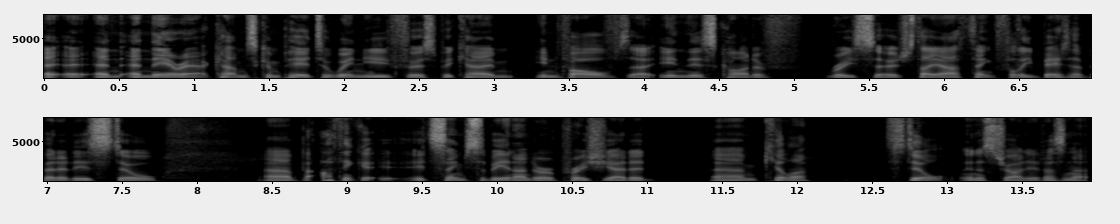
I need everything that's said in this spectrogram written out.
So, and and their outcomes compared to when you first became involved uh, in this kind of research, they are thankfully better, but it is still uh, but I think it, it, seems to be an underappreciated um, killer still in Australia, doesn't it?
